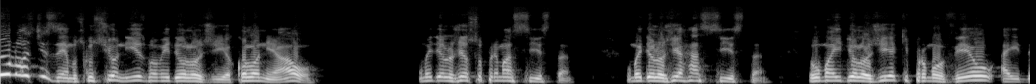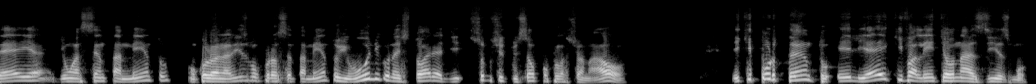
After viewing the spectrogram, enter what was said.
Ou nós dizemos que o sionismo é uma ideologia colonial, uma ideologia supremacista, uma ideologia racista, uma ideologia que promoveu a ideia de um assentamento, um colonialismo por assentamento e o único na história de substituição populacional, e que, portanto, ele é equivalente ao nazismo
